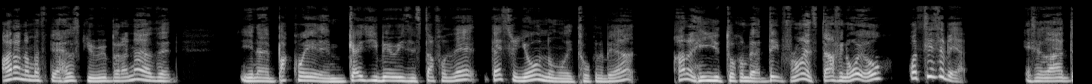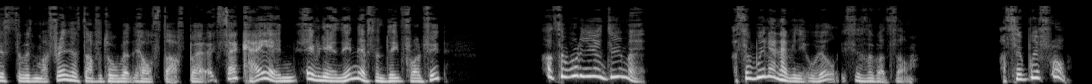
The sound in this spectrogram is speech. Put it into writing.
I don't know much about health guru, but I know that, you know, buckwheat and goji berries and stuff like that, that's what you're normally talking about. I don't hear you talking about deep frying stuff in oil. What's this about? He said, I just with my friends and stuff, I talk about the health stuff, but it's okay. And every now and then have some deep fried food. I said, what are you going to do, mate? I said, we don't have any oil. He says, "I've got some. I said, where from?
